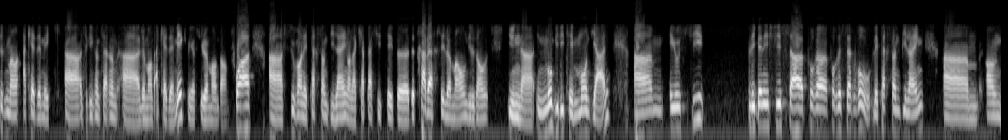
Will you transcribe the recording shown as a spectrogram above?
seulement académique euh, en ce qui concerne euh, le monde académique, mais aussi le monde d'emploi. Souvent, les personnes bilingues ont la capacité de, traverser le monde. Ils ont une, une mobilité mondiale. Um, et aussi, les bénéfices pour, pour le cerveau. Les personnes bilingues Um, on,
